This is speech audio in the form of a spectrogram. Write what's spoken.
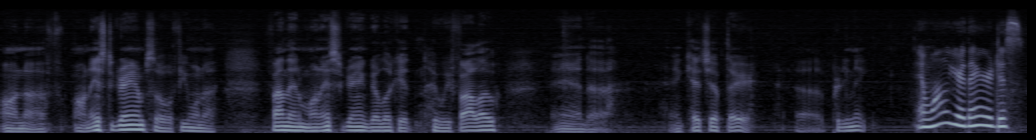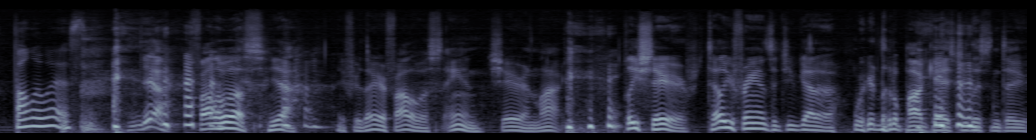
on uh, on Instagram. So if you want to find them on Instagram, go look at who we follow, and uh, and catch up there. Uh, pretty neat. And while you're there, just follow us. Yeah, follow us. Yeah, if you're there, follow us and share and like. Please share. Tell your friends that you've got a weird little podcast you listen to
